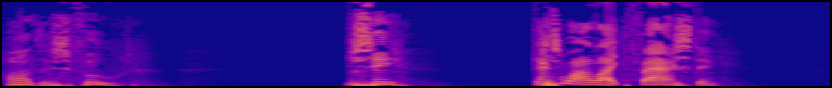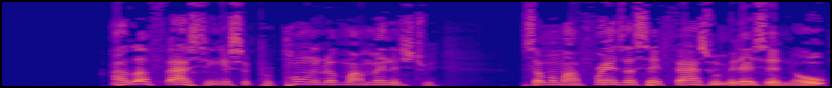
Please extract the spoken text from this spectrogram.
all this food. You see, that's why I like fasting. I love fasting. It's a proponent of my ministry. Some of my friends, I say fast with me. They said, nope.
